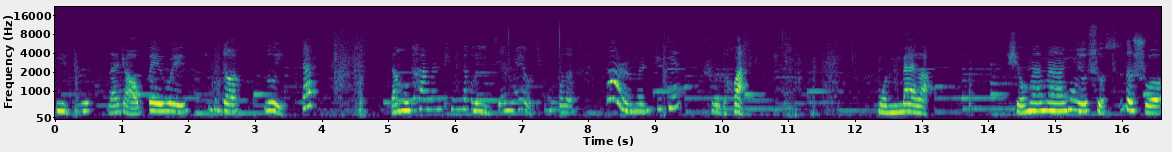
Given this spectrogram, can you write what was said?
李子来找贝瑞租的。录影带，然后他们听到了以前没有听过的大人们之间说的话。我明白了，熊妈妈若有所思地说：“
